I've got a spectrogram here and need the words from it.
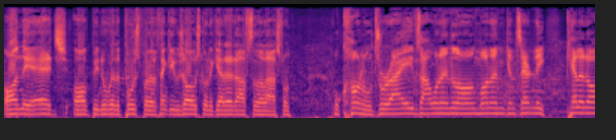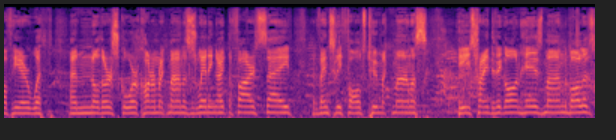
on the edge of being over the post, but I think he was always going to get it after the last one. O'Connell drives that one in long. Monaghan can certainly kill it off here with another score. Conor McManus is waiting out the far side. Eventually falls to McManus. He's trying to take on his man. The ball is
